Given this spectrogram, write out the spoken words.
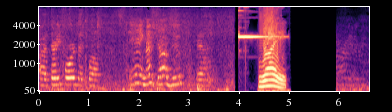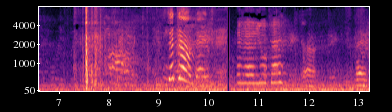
Uh, 34 to 12. Dang, nice job, dude. Yeah. Right. Sit down, Dave. Hey man, are you okay? Yeah. Hey.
